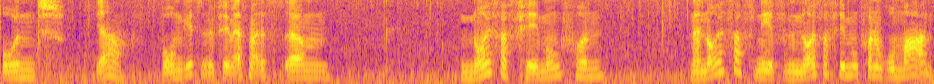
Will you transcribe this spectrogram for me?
Und ja, worum geht es in dem Film? Erstmal ist ähm, Neuverfilmung von eine, Neuverf nee, eine Neuverfilmung von einem Roman.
